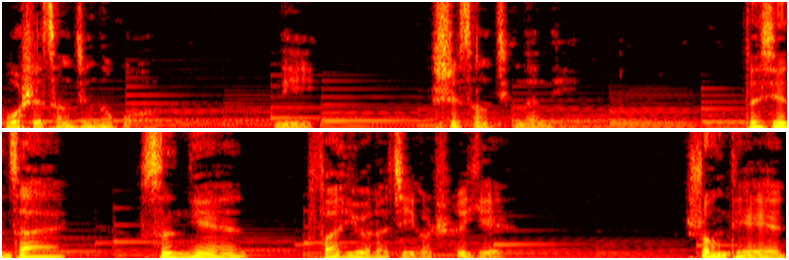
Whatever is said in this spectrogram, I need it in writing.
我是曾经的我，你是曾经的你。但现在，思念翻越了几个日夜，双蝶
